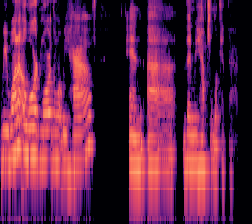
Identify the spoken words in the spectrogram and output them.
we want to award more than what we have and uh, then we have to look at that.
